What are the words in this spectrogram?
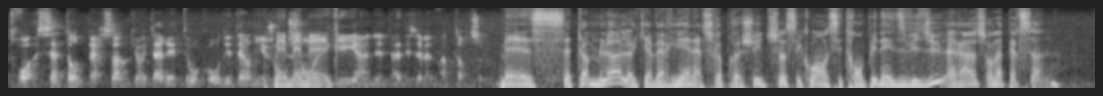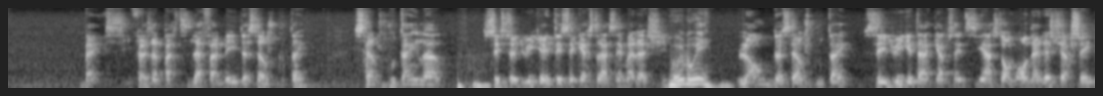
trois, sept autres personnes qui ont été arrêtées au cours des derniers jours mais, sont liées à, des événements de torture. Mais cet homme-là, là, qui avait rien à se reprocher, tout ça, c'est quoi? On s'est trompé d'individu? Erreur sur la personne? Ben, il faisait partie de la famille de Serge Boutin. Serge Boutin, là, c'est celui qui a été séquestré à Saint-Malachie. Oui, oui. L'oncle de Serge Boutin, c'est lui qui était à Cap-Saint-Ignace. Donc, on allait chercher.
